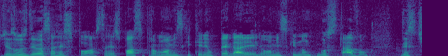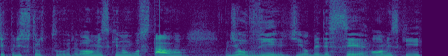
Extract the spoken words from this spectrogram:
Jesus deu essa resposta, resposta para homens que queriam pegar ele, homens que não gostavam desse tipo de estrutura, homens que não gostavam de ouvir, de obedecer, homens que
